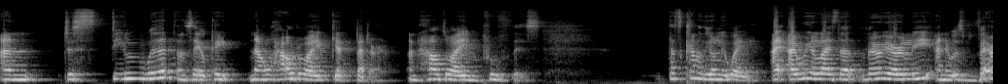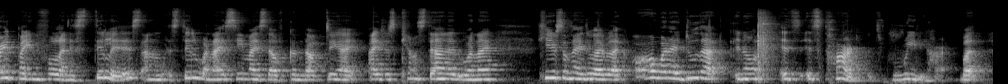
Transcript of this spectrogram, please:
and just deal with it and say, okay, now how do I get better? And how do I improve this? That's kind of the only way. I, I realized that very early and it was very painful and it still is. And still, when I see myself conducting, I, I just can't stand it. When I hear something I do, I'm like, oh, when I do that, you know, it's, it's hard. It's really hard. But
